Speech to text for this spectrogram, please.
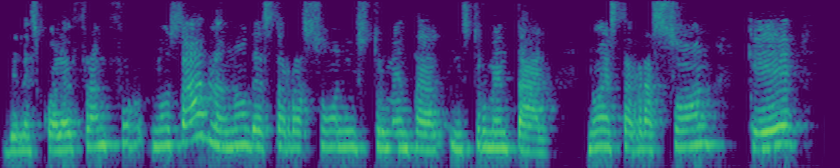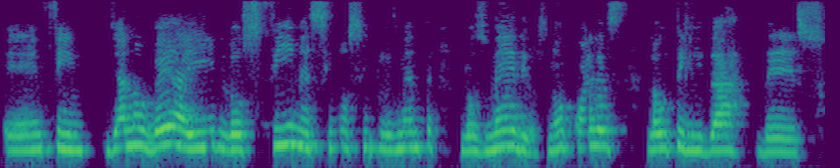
de la Escuela de Frankfurt, nos hablan, ¿no? De esta razón instrumental, instrumental ¿no? Esta razón que, en fin, ya no ve ahí los fines, sino simplemente los medios, ¿no? ¿Cuál es la utilidad de eso?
